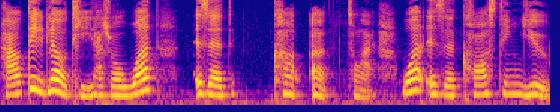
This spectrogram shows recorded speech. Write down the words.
好，第六题，他说，What is it co 呃，重来，What is it costing you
